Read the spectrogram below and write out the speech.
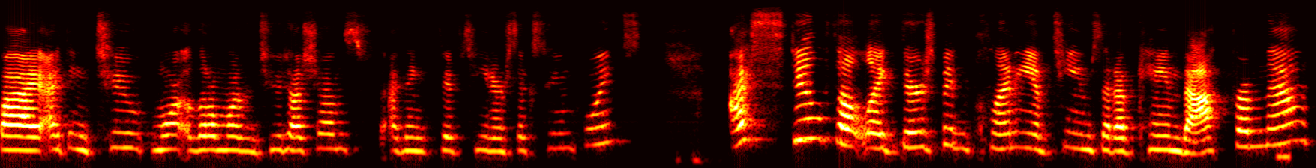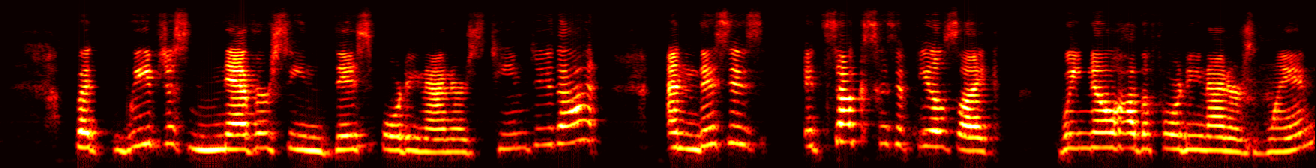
by I think two more a little more than two touchdowns, I think 15 or 16 points, I still felt like there's been plenty of teams that have came back from that, but we've just never seen this 49ers team do that. And this is it sucks because it feels like we know how the 49ers win.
